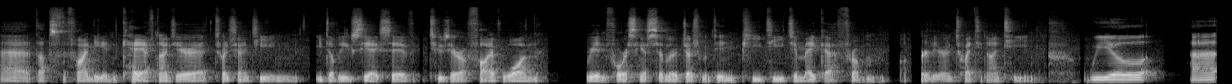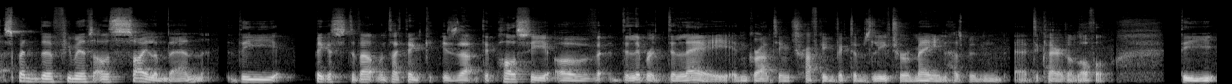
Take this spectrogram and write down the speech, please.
Uh, that's the finding in KF Nigeria 2019 EWCA Civ 2051, reinforcing a similar judgment in PG Jamaica from earlier in 2019. We'll uh, spend a few minutes on asylum then. The biggest development, I think, is that the policy of deliberate delay in granting trafficking victims leave to remain has been uh, declared unlawful. The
